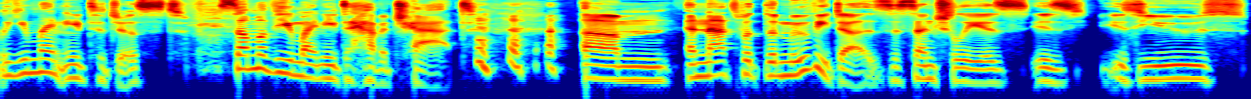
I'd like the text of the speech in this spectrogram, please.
"Well, you might need to just some of you might need to have a chat." um, and that's what the movie does essentially is is is use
